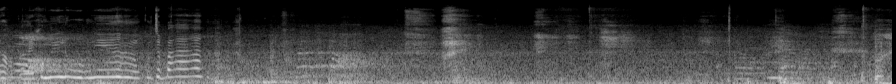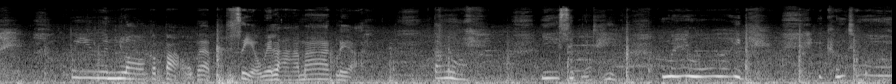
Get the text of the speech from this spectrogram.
ดอกอะไรก็ไม่รู้เนี่ยกูจะบ้าไปยืนรอกระเป๋าแบบเสียเวลามากเลยอะตั้ง20นาทีไม่เลยอีกอีกครึ่งชั่วโมง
